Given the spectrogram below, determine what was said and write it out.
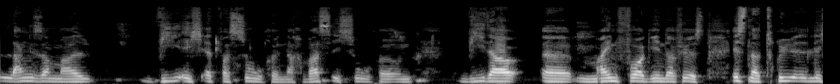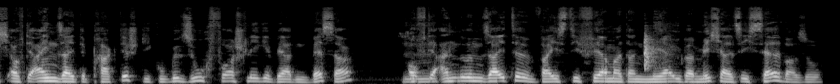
langsam mal, wie ich etwas suche, nach was ich suche und wie da äh, mein Vorgehen dafür ist. Ist natürlich auf der einen Seite praktisch, die Google-Suchvorschläge werden besser. Mhm. Auf der anderen Seite weiß die Firma dann mehr über mich als ich selber so.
